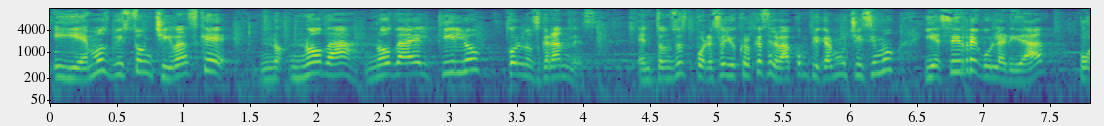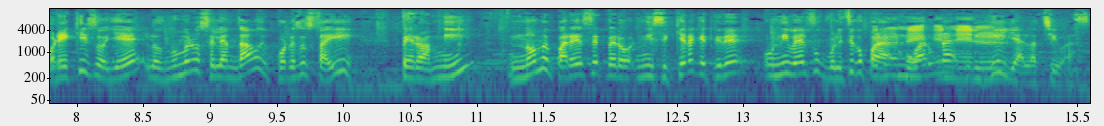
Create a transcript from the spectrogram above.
Y hemos visto un Chivas que no, no da, no da el kilo con los grandes. Entonces, por eso yo creo que se le va a complicar muchísimo. Y esa irregularidad, por X o Y, los números se le han dado y por eso está ahí. Pero a mí no me parece, pero ni siquiera que tiene un nivel futbolístico para jugar el- una el- liguilla las Chivas.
